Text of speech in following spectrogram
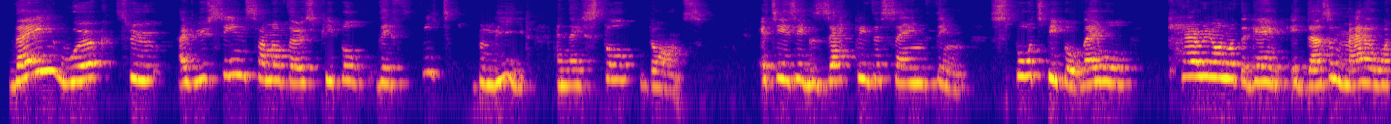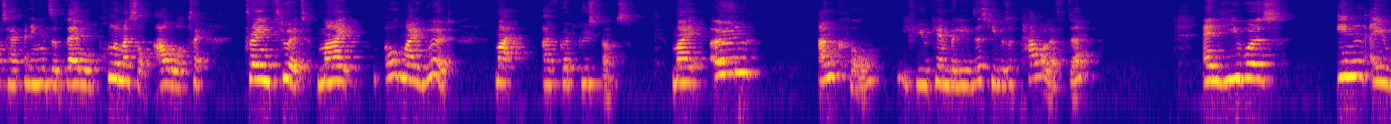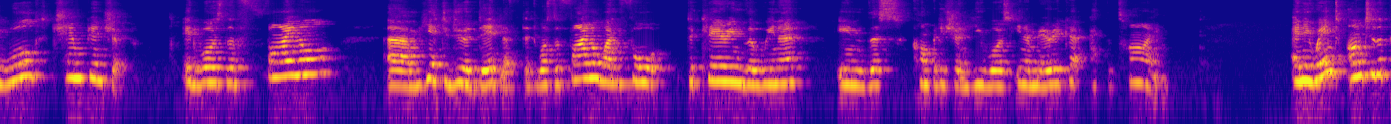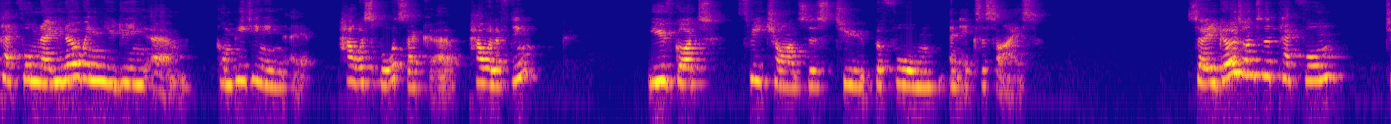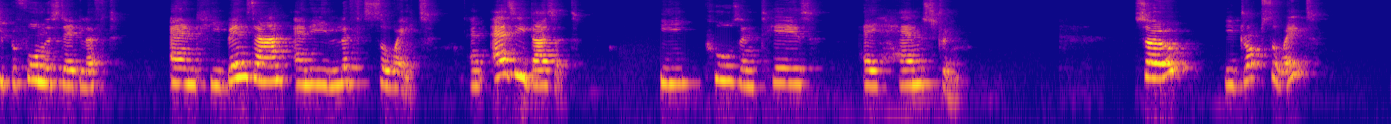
they work through. Have you seen some of those people? Their feet bleed and they still dance. It is exactly the same thing. Sports people, they will carry on with the game. It doesn't matter what's happening. Is that they will pull a muscle. I will tra- train through it. My oh my word, my I've got goosebumps. My own uncle, if you can believe this, he was a powerlifter, and he was in a world championship. It was the final. Um, he had to do a deadlift. It was the final one for declaring the winner in this competition. He was in America at the time and he went onto the platform. Now, you know, when you're doing um, competing in uh, power sports like uh, powerlifting, you've got three chances to perform an exercise. So he goes onto the platform to perform this deadlift and he bends down and he lifts the weight. And as he does it, he pulls and tears a hamstring. So he drops the weight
